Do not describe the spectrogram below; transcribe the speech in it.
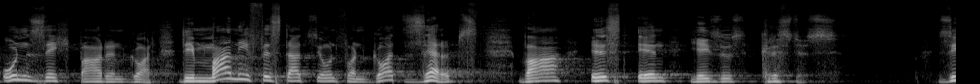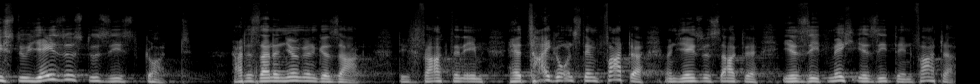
unsichtbaren Gott. Die Manifestation von Gott selbst war, ist in Jesus Christus. Siehst du Jesus, du siehst Gott. Hat es seinen Jüngern gesagt. Die fragten ihm, Herr, zeige uns den Vater. Und Jesus sagte, ihr seht mich, ihr seht den Vater.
